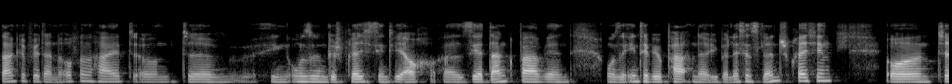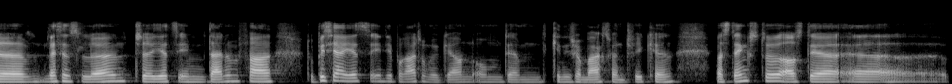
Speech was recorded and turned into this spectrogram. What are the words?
danke für deine Offenheit und äh, in unserem Gespräch sind wir auch äh, sehr dankbar, wenn unsere Interviewpartner über Lessons Learned sprechen. Und äh, Lessons Learned äh, jetzt in deinem Fall, du bist ja jetzt in die Beratung gegangen, um den chinesischen Markt zu entwickeln. Was denkst du aus der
